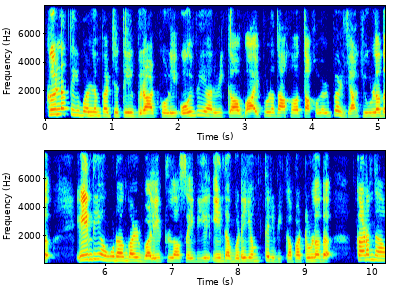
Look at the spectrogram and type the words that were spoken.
கிண்ணத்தை வெல்லும் பட்சத்தில் விராட் கோலி ஓய்வை அறிவிக்க வாய்ப்புள்ளதாக தகவல் வெளியாகியுள்ளது. இந்திய ஊடகங்கள் வெளியிட்டுள்ள செய்தியில் இந்த விடயம் தெரிவிக்கப்பட்டுள்ளது. கடந்த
